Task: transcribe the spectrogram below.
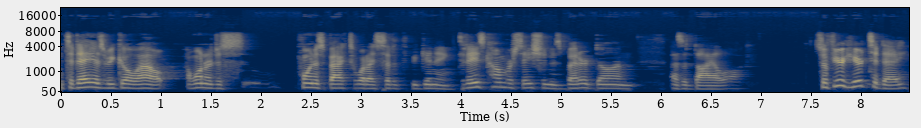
And today, as we go out, I want to just point us back to what I said at the beginning. Today's conversation is better done as a dialogue. So if you're here today,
